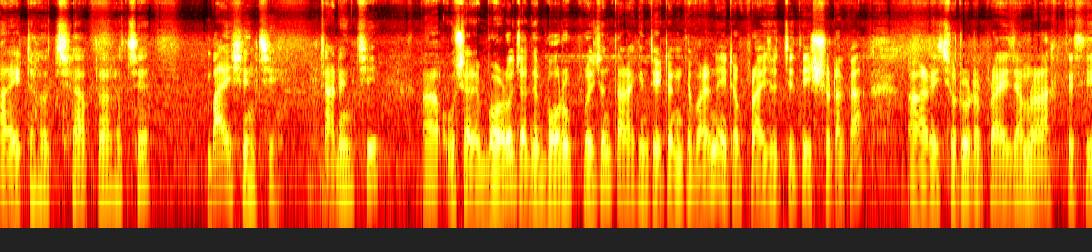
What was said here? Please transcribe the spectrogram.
আর এটা হচ্ছে আপনার হচ্ছে বাইশ ইঞ্চি। চার ইঞ্চি উষারে বড়, যাদের বড় প্রয়োজন তারা কিন্তু এটা নিতে পারেন। এটার প্রাইস হচ্ছে তেইশশো টাকা, আর এই ছোটোটার প্রাইস আমরা রাখতেছি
